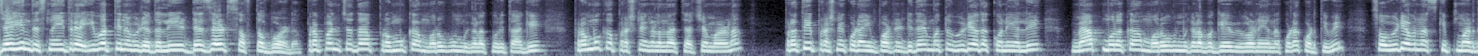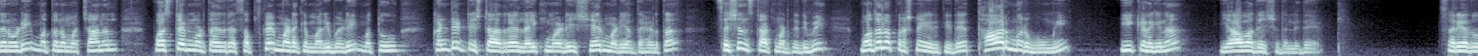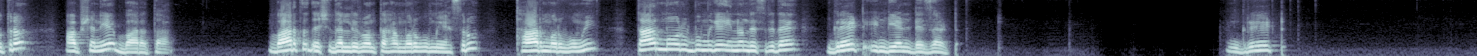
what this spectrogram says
ಜೈ ಹಿಂದ್ ಸ್ನೇಹಿತರೆ, ಇವತ್ತಿನ ವಿಡಿಯೋದಲ್ಲಿ ಡೆಸರ್ಟ್ಸ್ ಆಫ್ ದ ವರ್ಲ್ಡ್ ಪ್ರಪಂಚದ ಪ್ರಮುಖ ಮರುಭೂಮಿಗಳ ಕುರಿತಾಗಿ ಪ್ರಮುಖ ಪ್ರಶ್ನೆಗಳನ್ನು ಚರ್ಚೆ ಮಾಡೋಣ. ಪ್ರತಿ ಪ್ರಶ್ನೆ ಕೂಡ ಇಂಪಾರ್ಟೆಂಟ್ ಇದೆ ಮತ್ತು ವಿಡಿಯೋದ ಕೊನೆಯಲ್ಲಿ ಮ್ಯಾಪ್ ಮೂಲಕ ಮರುಭೂಮಿಗಳ ಬಗ್ಗೆ ವಿವರಣೆಯನ್ನು ಕೂಡ ಕೊಡ್ತೀವಿ. ಸೊ ವಿಡಿಯೋವನ್ನು ಸ್ಕಿಪ್ ಮಾಡದೆ ನೋಡಿ ಮತ್ತು ನಮ್ಮ ಚಾನಲ್ ಫಸ್ಟ್ ಟೈಮ್ ನೋಡ್ತಾ ಇದ್ರೆ ಸಬ್ಸ್ಕ್ರೈಬ್ ಮಾಡೋಕ್ಕೆ ಮರಿಬೇಡಿ ಮತ್ತು ಕಂಟೆಂಟ್ ಇಷ್ಟ ಆದರೆ ಲೈಕ್ ಮಾಡಿ ಶೇರ್ ಮಾಡಿ ಅಂತ ಹೇಳ್ತಾ ಸೆಷನ್ ಸ್ಟಾರ್ಟ್ ಮಾಡ್ತಿದ್ದೀವಿ. ಮೊದಲ ಪ್ರಶ್ನೆ ಈ ರೀತಿ ಥಾರ್ ಮರುಭೂಮಿ ಈ ಕೆಳಗಿನ ಯಾವ ದೇಶದಲ್ಲಿದೆ? ಸರಿಯಾದ ಉತ್ತರ? Option A, Bharata. ಭಾರತ ದೇಶದಲ್ಲಿರುವಂತಹ ಮರುಭೂಮಿ ಹೆಸರು ಥಾರ್ ಮರುಭೂಮಿ. ಥಾರ್ ಮರುಭೂಮಿಗೆ ಇನ್ನೊಂದು ಹೆಸರಿದೆ great Indian desert. Great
